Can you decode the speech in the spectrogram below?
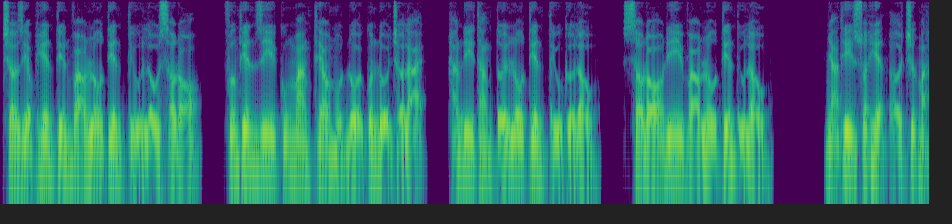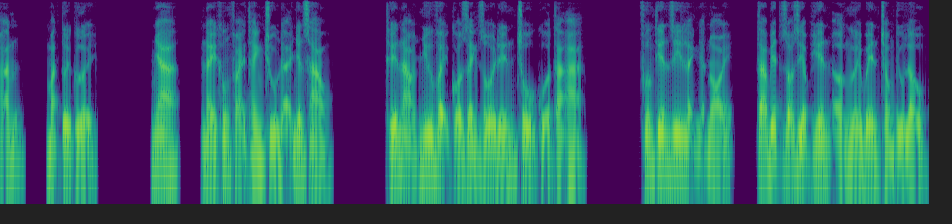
Chờ diệp hiên tiến vào lô tiên tiểu lầu sau đó phương thiên di cũng mang theo một đội quân đội trở lại hắn đi thẳng tới lô tiên tiểu cửa lầu sau đó đi vào lô tiên tiểu lầu. Nhã thi xuất hiện ở trước mặt hắn mặt tươi cười. Nha này không phải thành chủ đại nhân sao? Thế nào như vậy có rảnh rỗi đến chỗ của ta à? Phương thiên di lạnh nhạt nói ta biết rõ diệp hiên ở ngươi bên trong tiểu lầu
